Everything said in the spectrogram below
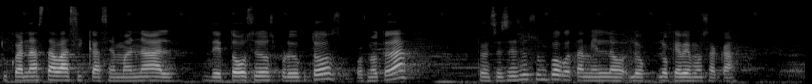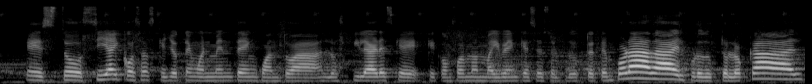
tu canasta básica semanal de todos esos productos, pues no te da. Entonces eso es un poco también lo, lo- lo que vemos acá. Esto sí hay cosas que yo tengo en mente en cuanto a los pilares que, que conforman Vaivén, que es esto, el producto de temporada, el producto local,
